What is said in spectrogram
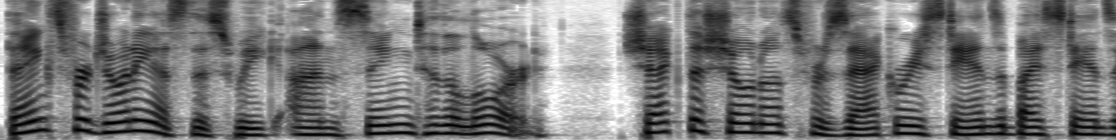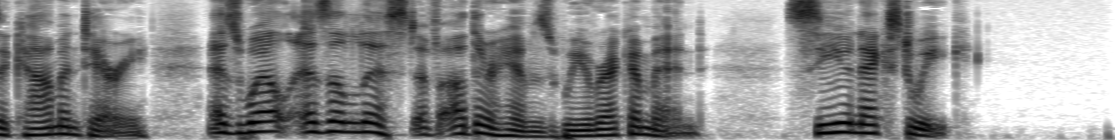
Thanks for joining us this week on Sing to the Lord. Check the show notes for Zachary's stanza by stanza commentary, as well as a list of other hymns we recommend. See you next week.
